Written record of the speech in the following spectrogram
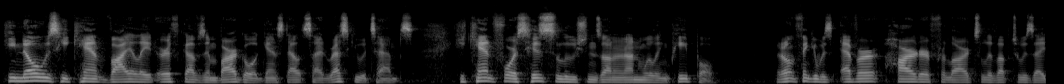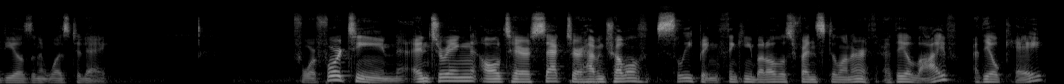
He knows he can't violate EarthGov's embargo against outside rescue attempts. He can't force his solutions on an unwilling people. I don't think it was ever harder for Lar to live up to his ideals than it was today. 414. Entering Altair sector, having trouble sleeping, thinking about all those friends still on Earth. Are they alive? Are they okay?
